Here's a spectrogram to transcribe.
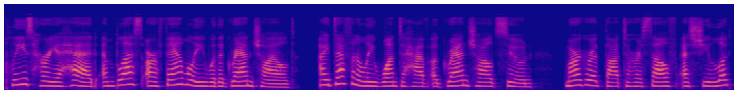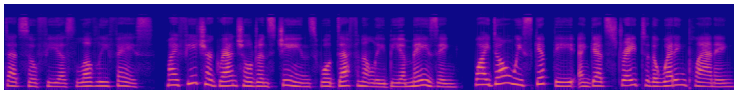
please hurry ahead and bless our family with a grandchild. I definitely want to have a grandchild soon, Margaret thought to herself as she looked at Sophia's lovely face. My future grandchildren's genes will definitely be amazing. Why don't we skip the and get straight to the wedding planning?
